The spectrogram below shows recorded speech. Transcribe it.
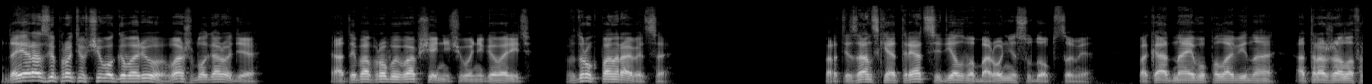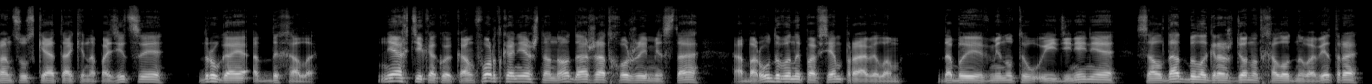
Да я разве против чего говорю, ваше благородие? А ты попробуй вообще ничего не говорить. Вдруг понравится. Партизанский отряд сидел в обороне с удобствами. Пока одна его половина отражала французские атаки на позиции, другая отдыхала. Не ахти какой комфорт, конечно, но даже отхожие места оборудованы по всем правилам, дабы в минуты уединения солдат был огражден от холодного ветра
